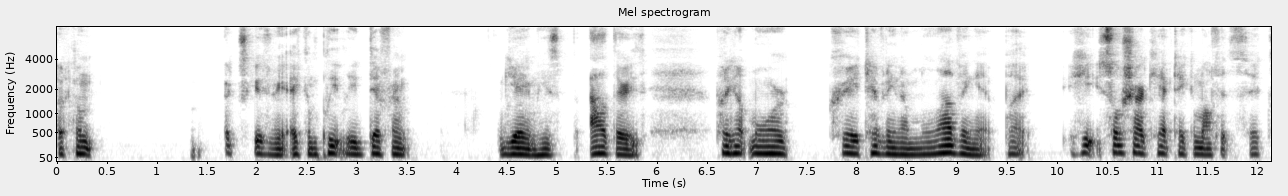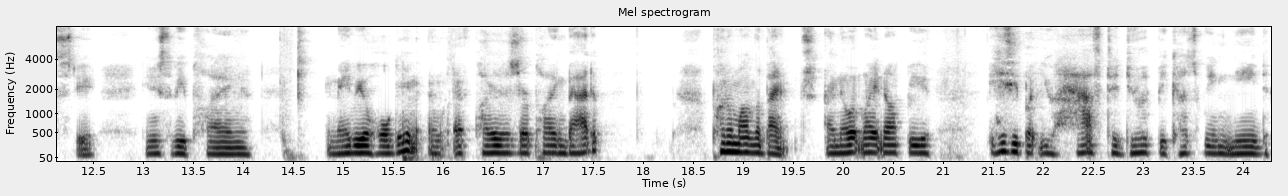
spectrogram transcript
a com- excuse me a completely different game. He's out there. He's putting up more creativity, and I'm loving it. But he Solskjaer can't take him off at sixty. He needs to be playing maybe a whole game. And if players are playing bad, put him on the bench. I know it might not be easy, but you have to do it because we need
